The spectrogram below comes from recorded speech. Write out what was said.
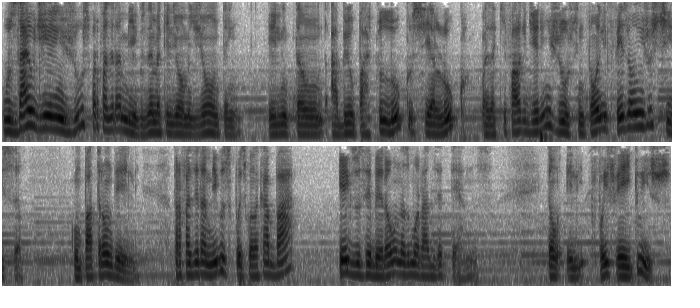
Usai o dinheiro injusto para fazer amigos. Lembra aquele homem de ontem? Ele então abriu parte do lucro, se é lucro, mas aqui fala que dinheiro injusto. Então ele fez uma injustiça com o patrão dele para fazer amigos, pois quando acabar, eles os receberão nas moradas eternas. Então, ele foi feito isso.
